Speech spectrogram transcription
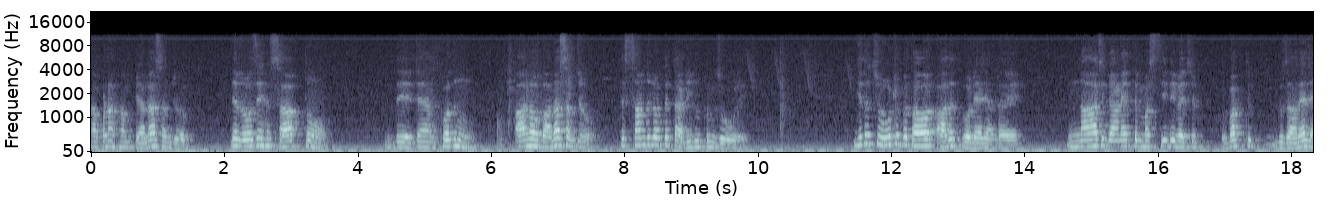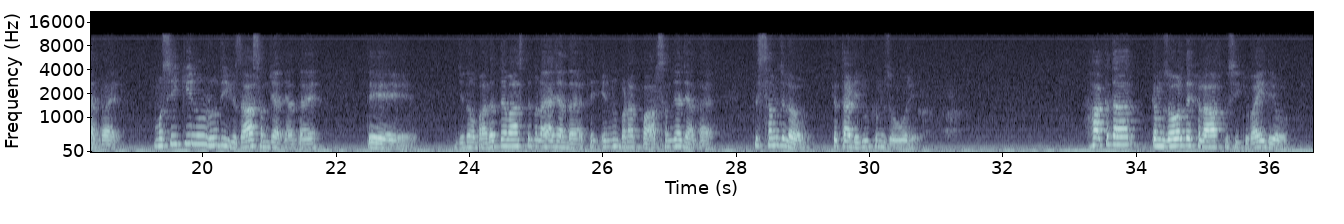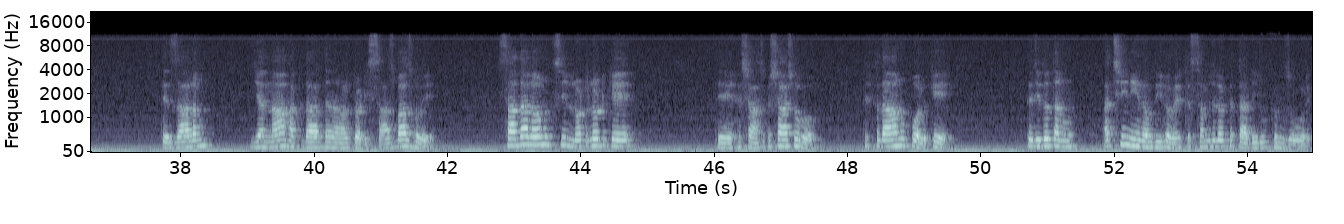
ਆਪਣਾ ਹਮ ਪਿਆਲਾ ਸਮਝੋ ਤੇ ਰੋਜ਼ੇ ਹਿਸਾਬ ਤੋਂ ਦੇ ਟਾਈਮ ਖੁਦ ਨੂੰ ਆਲਾ ਬਾਲਾ ਸਮਝੋ ਤੇ ਸਮਝ ਲਓ ਕਿ ਤੁਹਾਡੀ ਰੂਹ ਕਮਜ਼ੋਰ ਹੈ। ਜਦੋਂ ਝੂਠ ਬਤੌਰ ਆਦਤ ਬੋਲਿਆ ਜਾਂਦਾ ਹੈ, ਨਾਚ ਗਾਣੇ ਤੇ ਮਸਤੀ ਦੇ ਵਿੱਚ ਵਕਤ ਗੁਜ਼ਾਰਿਆ ਜਾਂਦਾ ਹੈ, ਮੂਸੀਕੀ ਨੂੰ ਰੂਹ ਦੀ ਗਿਜ਼ਾ ਸਮਝਿਆ ਜਾਂਦਾ ਹੈ ਤੇ ਜਦੋਂ ਇਬਾਦਤ ਦੇ ਵਾਸਤੇ ਬੁਲਾਇਆ ਜਾਂਦਾ ਹੈ ਤੇ ਇਹਨੂੰ ਬੜਾ ਭਾਰ ਸਮਝਿਆ ਜਾਂਦਾ ਹੈ, ਤੇ ਸਮਝ ਲਓ ਕਿ ਤੁਹਾਡੀ ਰੂਹ ਕਮਜ਼ੋਰ ਹੈ। ਹੱਕਦਾਰ ਕਮਜ਼ੋਰ ਦੇ ਖਿਲਾਫ ਤੁਸੀਂ ਗਵਾਹੀ ਦਿਓ ਤੇ ਜ਼ਾਲਮ ਜਾਂ ਨਾ ਹੱਕਦਾਰ ਦੇ ਨਾਲ ਤੁਹਾਡੀ ਸਾਜ਼ਬਾਜ਼ ਹੋਵੇ। ਸਾਦਾ ਲਓ ਨੂੰ ਤੁਸੀਂ ਲੁੱਟ-ਲੁੱਟ ਕੇ ਤੇ ਹਸ਼ਾਸ ਪਸ਼ਾਸ ਹੋਵੋ ਤੇ ਖੁਦਾ ਨੂੰ ਭੁੱਲ ਕੇ ਤੇ ਜਦੋਂ ਤੁਹਾਨੂੰ ਅੱਛੀ ਨੀਂਦ ਆਉਂਦੀ ਹੋਵੇ ਤੇ ਸਮਝ ਲਓ ਕਿ ਤੁਹਾਡੀ ਰੂਹ ਕਮਜ਼ੋਰ ਹੈ।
